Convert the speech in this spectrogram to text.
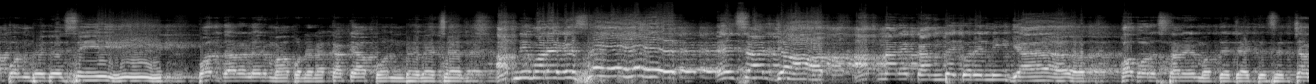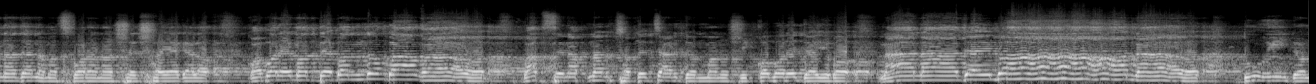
আপন ভেবেছেন? পর্দারালের মা বোনেরা কাকে আপন ভেবেছেন? আপনি মরে গেছেন আপনারে কান্দে করে নিয়ে কবরস্থানের মধ্যে যাইতেছে, জানাজা, নামাজ পড়ানো শেষ হয়ে গেল। কবরের মধ্যে বন্ধ ভাবছেন আপনার সাথে চারজন মানুষই কবরে যাইব? না না, যাইব না। দুইজন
